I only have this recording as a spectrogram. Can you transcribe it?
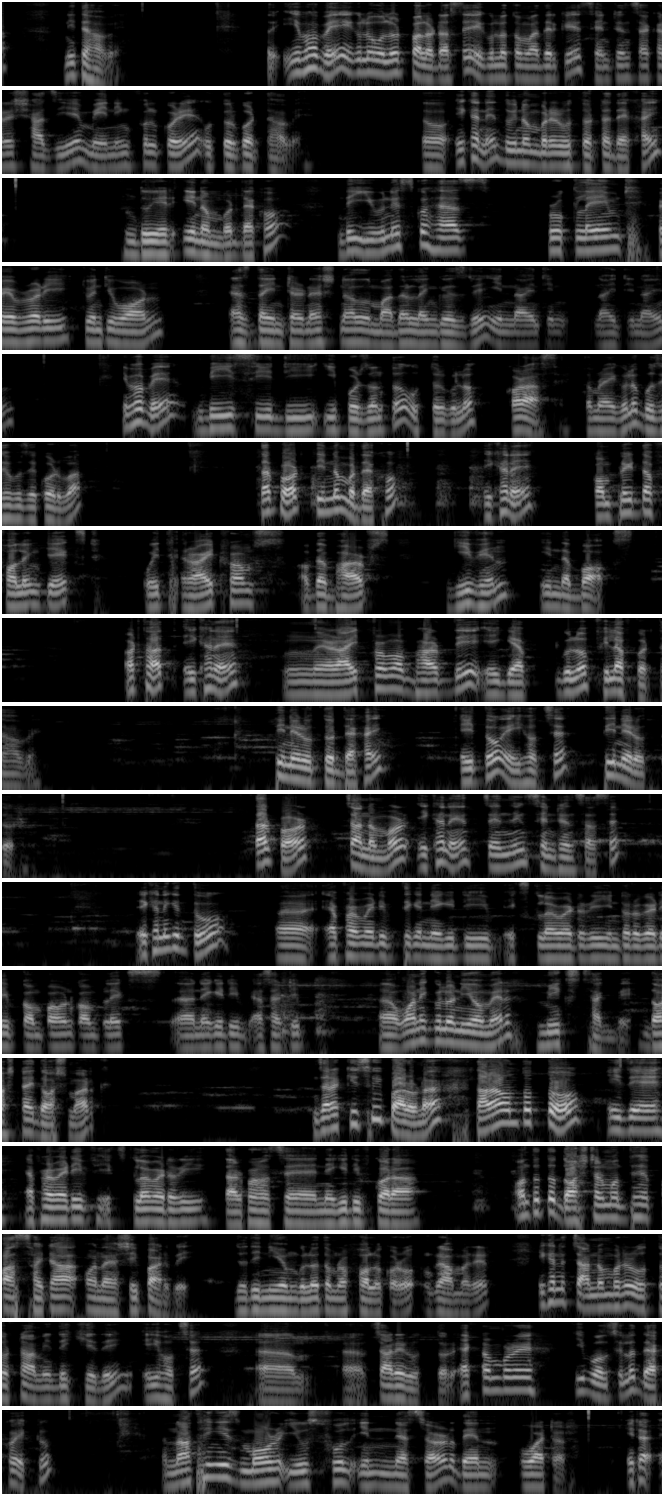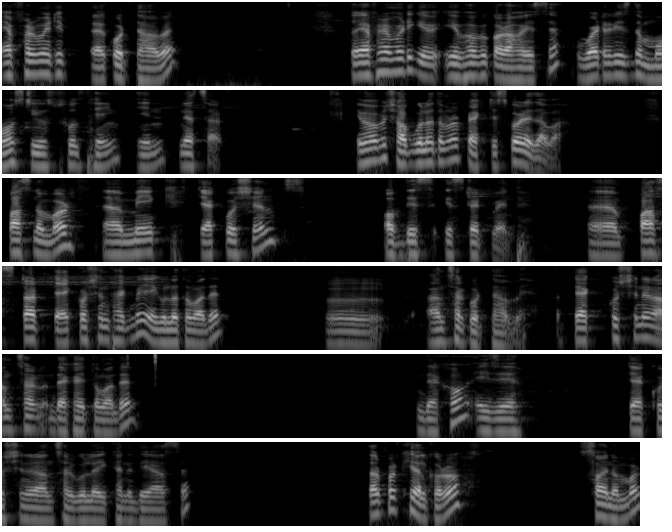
নিতে হবে। তো এভাবে এগুলো ওলট পালট আছে, এগুলো তোমাদেরকে সেন্টেন্স আকারে সাজিয়ে মিনিংফুল করে উত্তর করতে হবে। তো এখানে দুই নম্বরের উত্তরটা দেখাই। দুইয়ের এ নম্বর দেখো। The UNESCO has proclaimed February twenty one as the international mother language day in nineteen ninety nine এভাবে বি সি ডি ই পর্যন্ত উত্তরগুলো করা আছে। তোমরা এগুলো বুঝে বুঝে করবা। তারপর তিন নম্বর দেখো, এখানে complete the following text with right forms of the verbs given in the box অর্থাৎ এখানে রাইট ফর্ম অফ ভার্ব দিয়ে এই গ্যাপগুলো ফিল আপ করতে হবে। তিনের উত্তর দেখাই। এই তো, এই হচ্ছে তিনের উত্তর। তারপর চার নম্বর, এখানে চেঞ্জিং সেন্টেন্স আছে। এখানে কিন্তু অ্যাফার্মেটিভ থেকে negative exclamatory interrogative compound complex negative assertive অনেকগুলো নিয়মের মিক্স থাকবে, দশটায় দশ মার্ক যারা কিছুই পারো না, তারা অন্তত এই যে অ্যাফার্মেটিভ এক্সক্লামেটরি তারপর হচ্ছে নেগেটিভ করা, অন্তত দশটার মধ্যে পাঁচ ছয়টা অনায়াসেই পারবে। যদি নিয়মগুলো তোমরা ফলো করো গ্রামারের। এখানে চার নম্বরের উত্তরটা আমি দেখিয়ে দিই। এই হচ্ছে চারের উত্তর। এক নম্বরে কি বলছিল? দেখো একটু। Nothing is more useful in nature then water এটা অ্যাফার্মেটিভ করতে হবে। তো অ্যাফার্মেটিভ এভাবে করা হয়েছে। Water is the most useful thing in nature এভাবে সবগুলো তোমরা প্র্যাকটিস করে যাবা। পাঁচ নম্বর make tag questions of this statement পাঁচটা ট্যাগ কোয়েশ্চেন থাকবে, এগুলো তোমাদের আনসার করতে হবে। ট্যাগ কোশ্চেনের আনসার দেখাই তোমাদের। দেখো, এই যে ট্যাগ কোশ্চেনের আনসারগুলো এখানে দেয়া আছে। তারপর খেয়াল করো, ছয় নম্বর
